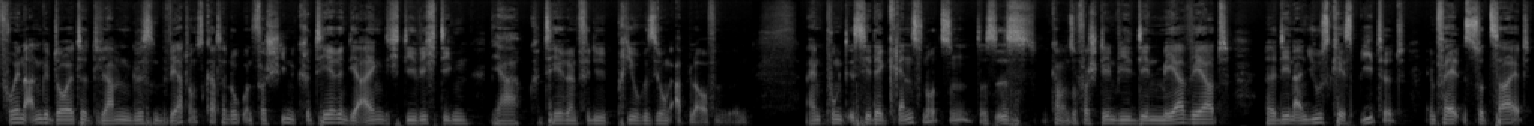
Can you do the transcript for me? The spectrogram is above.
vorhin angedeutet, wir haben einen gewissen Bewertungskatalog und verschiedene Kriterien, die eigentlich die wichtigen ja, Kriterien für die Priorisierung ablaufen würden. Ein Punkt ist hier der Grenznutzen. Das ist, kann man so verstehen, wie den Mehrwert äh, den ein Use Case bietet im Verhältnis zur Zeit.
